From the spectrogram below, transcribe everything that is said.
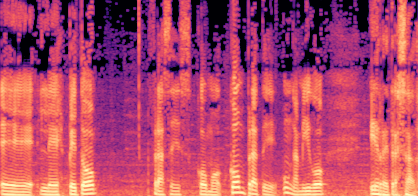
eh, le espetó frases como cómprate un amigo y retrasado.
